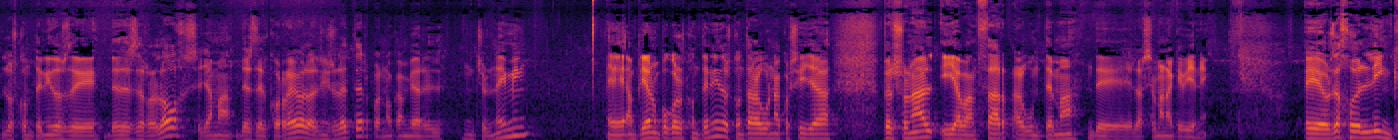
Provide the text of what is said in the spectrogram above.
los contenidos de, Desde el Reloj. Se llama Desde el Correo, la newsletter, para no cambiar el, mucho el naming. Eh, ampliar un poco los contenidos, contar alguna cosilla personal y avanzar algún tema de la semana que viene. Eh, os dejo el link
